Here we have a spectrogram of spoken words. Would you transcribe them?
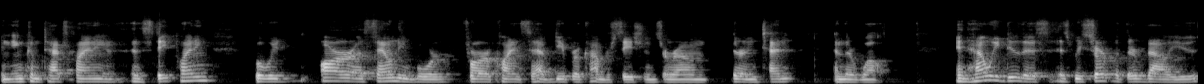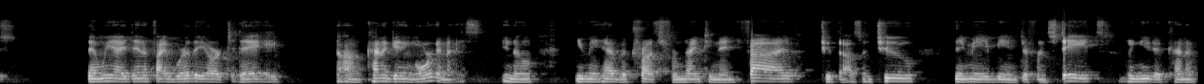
and income tax planning and estate planning, but we are a sounding board for our clients to have deeper conversations around their intent and their wealth. And how we do this is we start with their values, then we identify where they are today, uh, kind of getting organized. You know, you may have a trust from 1995, 2002. They may be in different states. We need to kind of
